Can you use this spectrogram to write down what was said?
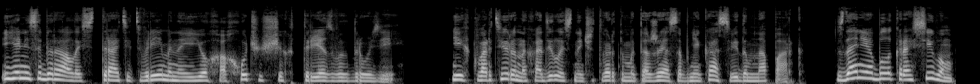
и я не собиралась тратить время на ее хохочущих трезвых друзей. Их квартира находилась на четвертом этаже особняка с видом на парк. Здание было красивым,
